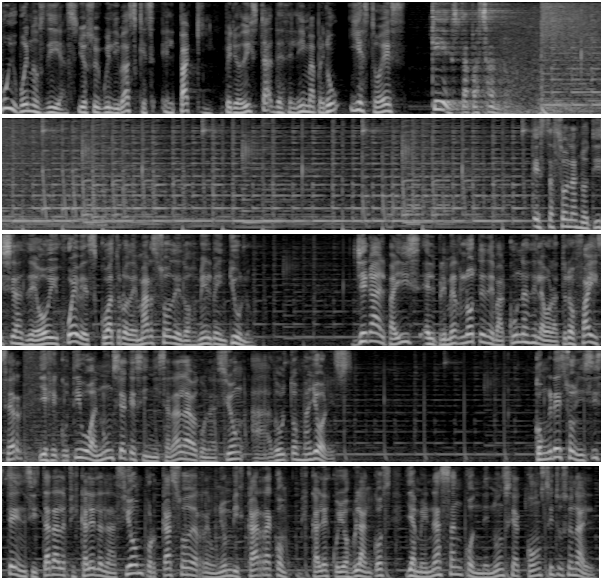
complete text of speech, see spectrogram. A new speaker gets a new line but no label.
Muy buenos días, yo soy Willy Vázquez, el Paqui, periodista desde Lima, Perú, y esto es
¿Qué está pasando?
Estas son las noticias de hoy jueves 4 de marzo de 2021. Llega al país el primer lote de vacunas del laboratorio Pfizer y Ejecutivo anuncia que se iniciará la vacunación a adultos mayores. Congreso insiste en citar al fiscal de la Nación por caso de reunión Vizcarra con fiscales cuellos blancos y amenazan con denuncia constitucional.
